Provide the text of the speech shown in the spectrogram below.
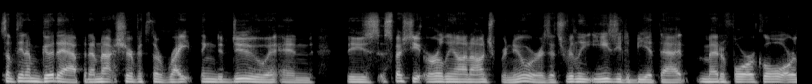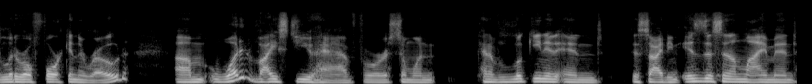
something I'm good at, but I'm not sure if it's the right thing to do. And these, especially early on entrepreneurs, it's really easy to be at that metaphorical or literal fork in the road. Um, what advice do you have for someone kind of looking and, deciding is this in alignment?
